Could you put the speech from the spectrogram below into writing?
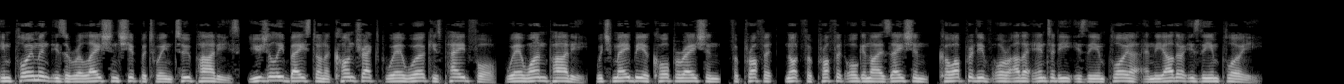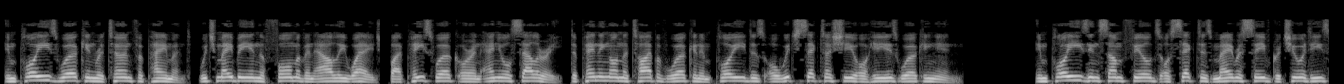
Employment is a relationship between two parties, usually based on a contract where work is paid for, where one party, which may be a corporation, for-profit, not-for-profit organization, cooperative or other entity is the employer and the other is the employee. Employees work in return for payment, which may be in the form of an hourly wage, by piecework or an annual salary, depending on the type of work an employee does or which sector she or he is working in. Employees in some fields or sectors may receive gratuities,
